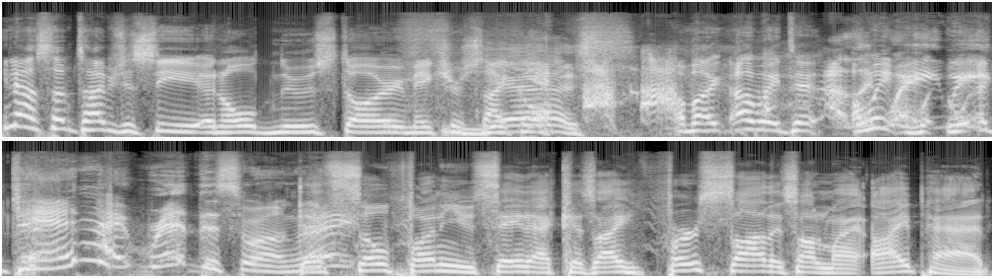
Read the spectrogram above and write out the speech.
You know, sometimes you see an old news story makes your cycle. Yes. I'm like, oh wait, did, I was oh, like, wait, wait, again? I read this wrong. Right? That's so funny you say that because I first saw this on my iPad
